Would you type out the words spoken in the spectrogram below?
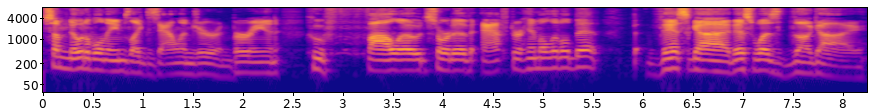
some notable names like Zallinger and Burian, who followed sort of after him a little bit. But this guy, this was the guy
